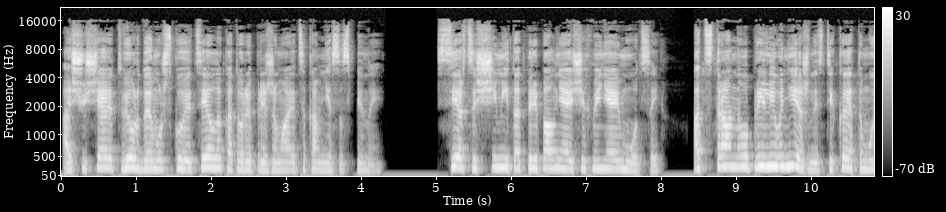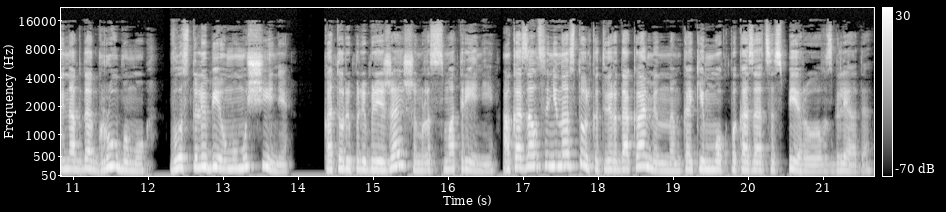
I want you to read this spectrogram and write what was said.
Ощущаю твердое мужское тело, которое прижимается ко мне со спины. Сердце щемит от переполняющих меня эмоций, от странного прилива нежности к этому иногда грубому, властолюбивому мужчине, который при ближайшем рассмотрении оказался не настолько твердокаменным, каким мог показаться с первого взгляда.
